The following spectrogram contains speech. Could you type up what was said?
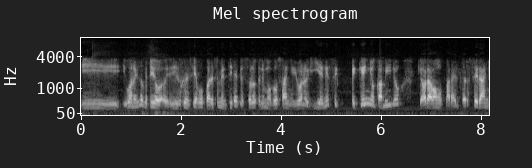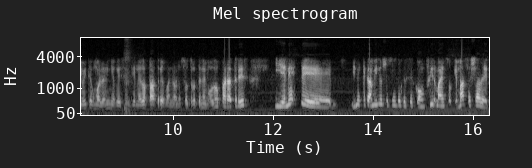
y, y bueno, es lo que te digo, y lo que decías vos, parece mentira que solo tenemos dos años. Y bueno, y en ese pequeño camino, que ahora vamos para el tercer año, viste como los niños que dicen tiene dos para tres, bueno, nosotros tenemos dos para tres. Y en este y en este camino yo siento que se confirma eso, que más allá de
